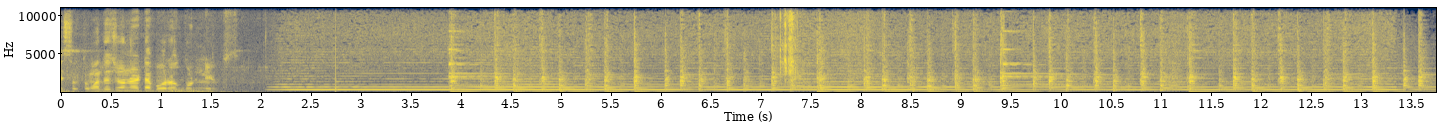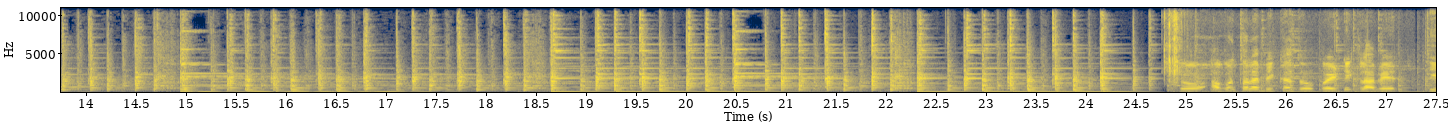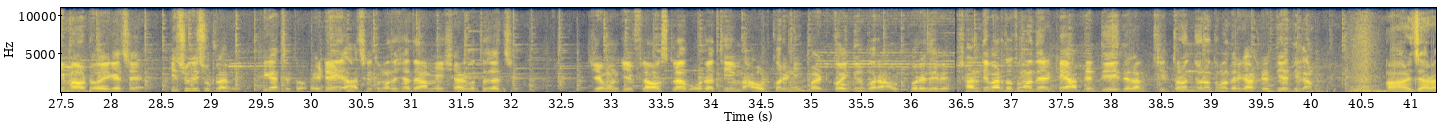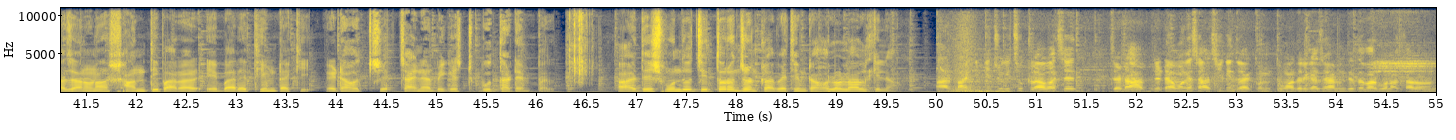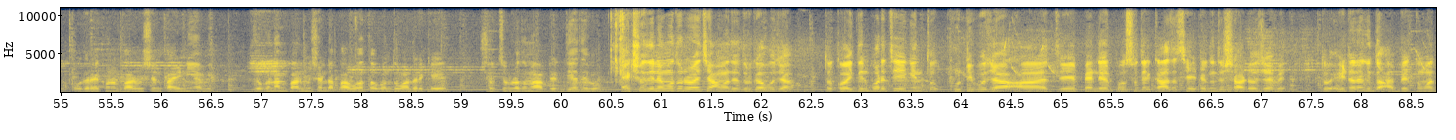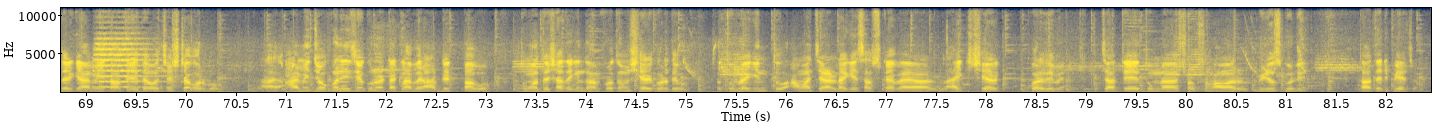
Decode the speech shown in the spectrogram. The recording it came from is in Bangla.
পাইছো? তোমাদের জন্য একটা বড় গুড নিউজ তো আগরতলা বিখ্যাত কয়েকটি ক্লাবের টিম আউট হয়ে গেছে। কিছু কিছু ক্লাবে ঠিক আছে? তো এটাই আজকে তোমাদের সাথে আমি শেয়ার করতে যাচ্ছি। যেমন কি ফ্লাওয়ার্স ক্লাব ওরা থিম আউট করেনি বাট কয়েকদিন পর আউট করে দেবে। শান্তিবার তো তোমাদেরকে আপডেট দিয়ে দিলাম। চিত্তরঞ্জনও তোমাদেরকে আপডেট দিয়ে দিলাম। আর যারা জানো না শান্তিপাড়ার এবারে থিমটা কি? এটা হচ্ছে চায়নার বিগেস্ট বুদ্ধা টেম্পল আর দেশবন্ধু চিত্তরঞ্জন ক্লাবের থিমটা হলো লাল কিলা। আর বাকি কিছু কিছু ক্লাব আছে যেটা আপডেট আমার কাছে আছে কিন্তু এখন তোমাদের কাছে আমি দিতে পারব না কারণ ওদের এখনও পারমিশন পাইনি আমি। যখন আমি পারমিশনটা পাবো, তখন তোমাদেরকে সবচেয়ে প্রথমে আপডেট দিয়ে দেবো। একশো দিনের মতো রয়েছে আমাদের দুর্গাপূজা তো কয়েকদিন পরে থেকে কিন্তু খুঁটি পূজা আর যে প্যান্ডেল প্রস্তুতির কাজ আছে, এটা কিন্তু স্টার্ট হয়ে যাবে। তো এটারও কিন্তু আপডেট তোমাদেরকে আমি তাড়াতাড়ি দেওয়ার চেষ্টা করব। আর আমি যখনই যে কোনো একটা ক্লাবের আপডেট পাবো, তোমাদের সাথে কিন্তু আমি প্রথমে শেয়ার করে দেবো। তো তোমরা কিন্তু আমার চ্যানেলটাকে সাবস্ক্রাইব আর লাইক শেয়ার করে দেবে, যাতে তোমরা সবসময় আমার ভিডিওসগুলি তাড়াতাড়ি পেয়ে যাও।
